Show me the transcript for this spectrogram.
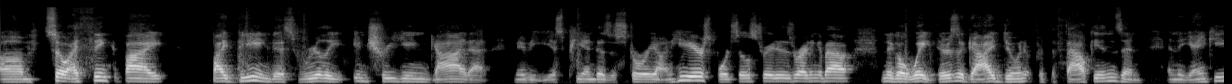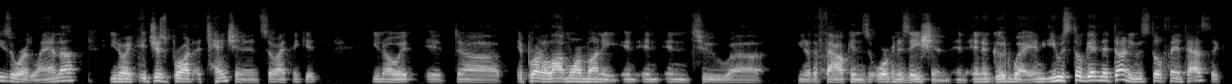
Um, so I think by by being this really intriguing guy that maybe ESPN does a story on here, Sports Illustrated is writing about, and they go, wait, there's a guy doing it for the Falcons and and the Yankees or Atlanta. You know, it, it just brought attention, and so I think it, you know, it it uh, it brought a lot more money in, in into uh, you know the Falcons organization in, in a good way, and he was still getting it done. He was still fantastic.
